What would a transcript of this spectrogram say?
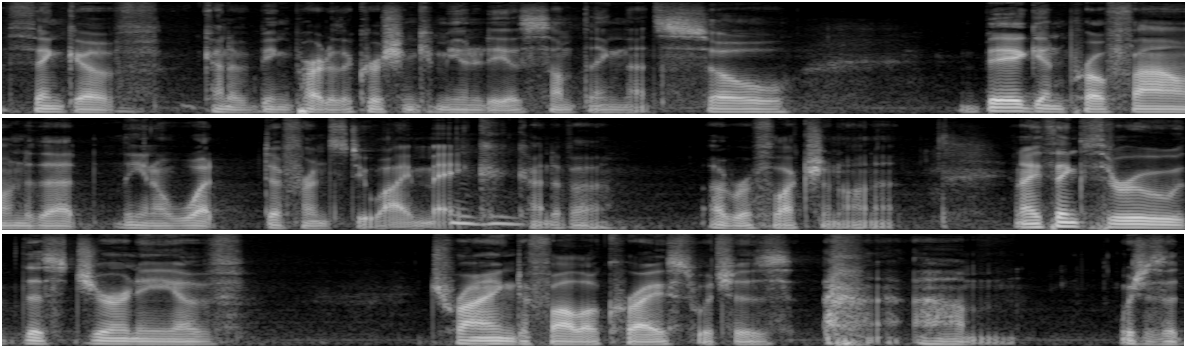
think of kind of being part of the Christian community as something that's so big and profound that you know what difference do I make? Mm-hmm. Kind of a, a reflection on it. And I think through this journey of trying to follow Christ, which is um, which is a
